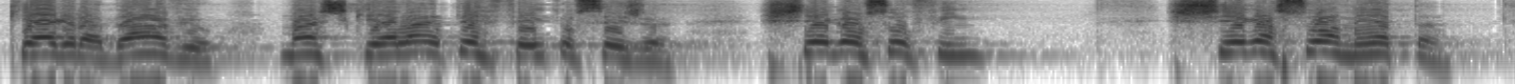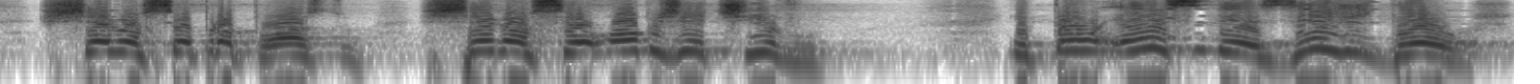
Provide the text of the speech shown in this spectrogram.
que é agradável, mas que ela é perfeita, ou seja, chega ao seu fim, chega à sua meta, chega ao seu propósito, chega ao seu objetivo. Então, esse desejo de Deus,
